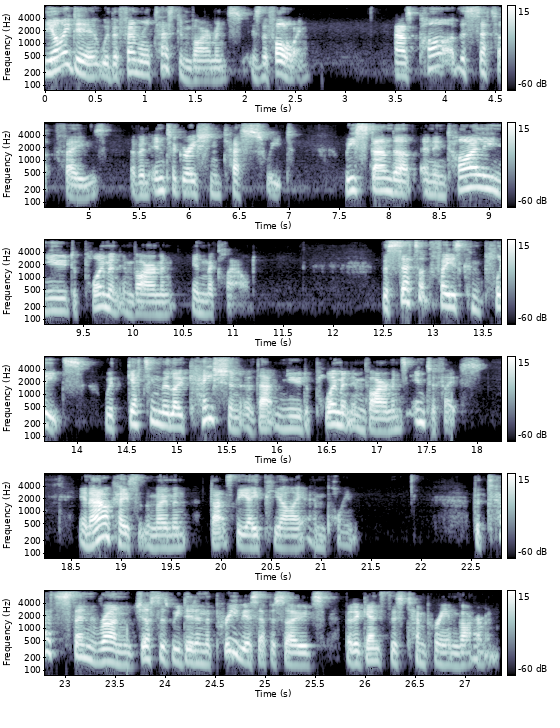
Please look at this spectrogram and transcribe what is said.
The idea with ephemeral test environments is the following. As part of the setup phase of an integration test suite, we stand up an entirely new deployment environment in the cloud. The setup phase completes with getting the location of that new deployment environment's interface. In our case at the moment, that's the API endpoint. The tests then run just as we did in the previous episodes, but against this temporary environment.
